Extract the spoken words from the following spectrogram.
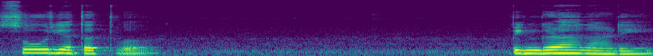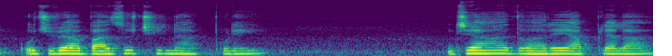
सूर्यतत्व पिंगळा नाडी उजव्या बाजूची नागपुडी ज्याद्वारे आपल्याला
